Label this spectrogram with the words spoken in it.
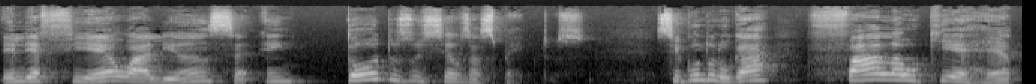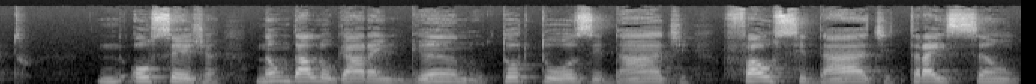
ele é fiel à aliança em todos os seus aspectos. Segundo lugar, fala o que é reto, ou seja, não dá lugar a engano, tortuosidade, falsidade, traição.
